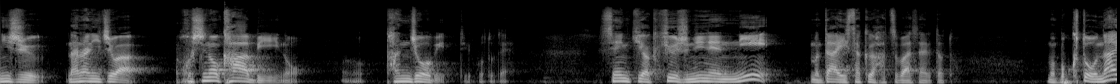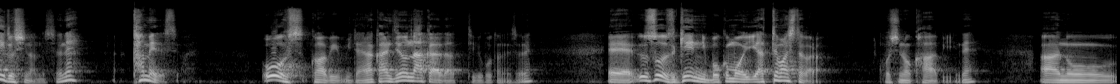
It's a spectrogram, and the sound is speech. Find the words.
27日は、星のカービィの誕生日ということで、1992年に第1作が発売されたと。まあ、僕と同い年なんですよね。ためですよ。オースカービィみたいな感じの仲だっていうことなんですよね。えー、そうです。現に僕もやってましたから。星のカービィね。あの、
